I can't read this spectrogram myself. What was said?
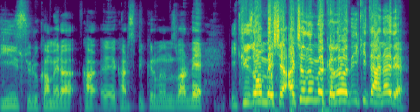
bir sürü kamera kar, e, kart speaker'ımız var ve 215'e açalım bakalım hadi iki tane hadi.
